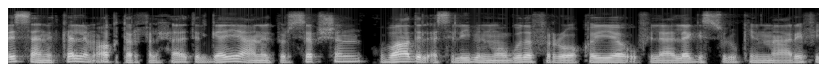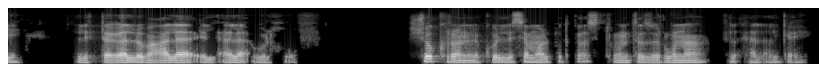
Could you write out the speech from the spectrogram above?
لسه هنتكلم أكتر في الحلقات الجاية عن البرسبشن وبعض الأساليب الموجودة في الرواقية وفي العلاج السلوكي المعرفي للتغلب على القلق والخوف. شكرا لكل سمع البودكاست وانتظرونا في الحلقة الجاية.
